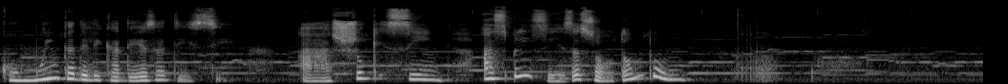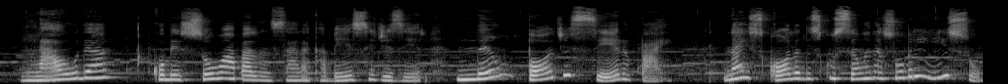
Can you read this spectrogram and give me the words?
com muita delicadeza, disse: Acho que sim, as princesas soltam pum. Laura começou a balançar a cabeça e dizer: Não pode ser, pai. Na escola a discussão era sobre isso.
